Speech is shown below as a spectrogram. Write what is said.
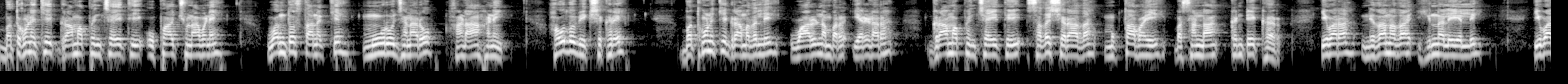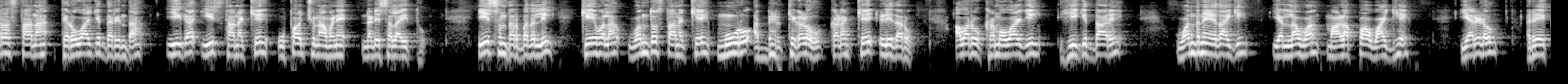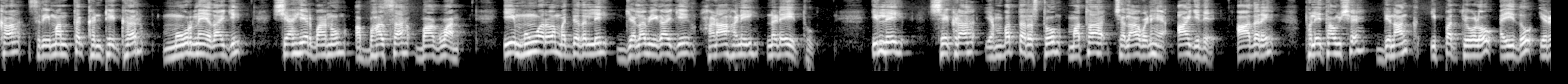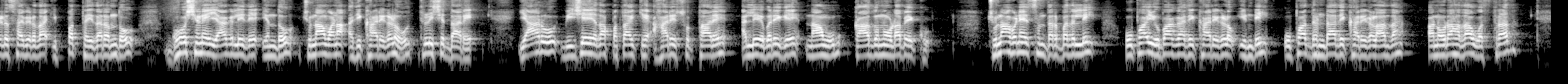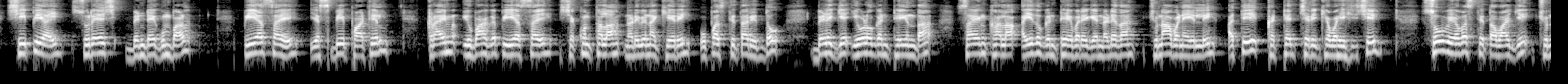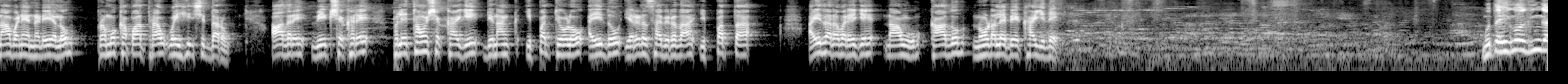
ಬತಗುಣಿಕೆ ಗ್ರಾಮ ಪಂಚಾಯಿತಿ ಉಪ ಚುನಾವಣೆ. ಒಂದು ಸ್ಥಾನಕ್ಕೆ ಮೂರು ಜನರು ಹಣಾಹಣಿ. ಹೌದು ವೀಕ್ಷಕರೇ, ಬತಗುಣಿಕೆ ಗ್ರಾಮದಲ್ಲಿ ವಾರ್ಡ್ ನಂಬರ್ ಎರಡರ ಗ್ರಾಮ ಪಂಚಾಯಿತಿ ಸದಸ್ಯರಾದ ಮುಕ್ತಾಬಾಯಿ ಬಸಣ್ಣ ಕಂಟೇಕರ್. ಇವರ ನಿಧನದ ಹಿನ್ನೆಲೆಯಲ್ಲಿ ಇವರ ಸ್ಥಾನ ತೆರವಾಗಿದ್ದರಿಂದ ಈಗ ಈ ಸ್ಥಾನಕ್ಕೆ ಉಪಚುನಾವಣೆ ನಡೆಸಲಾಯಿತು. ಈ ಸಂದರ್ಭದಲ್ಲಿ ಕೇವಲ ಒಂದು ಸ್ಥಾನಕ್ಕೆ ಮೂರು ಅಭ್ಯರ್ಥಿಗಳು ಕಣಕ್ಕೆ ಇಳಿದರು. ಅವರು ಕ್ರಮವಾಗಿ ಹೀಗಿದ್ದಾರೆ. ಒಂದನೆಯದಾಗಿ ಯಲ್ಲವ್ವ ಮಾಳಪ್ಪ ವಾಘೆ. ಎರಡು, ರೇಖಾ ಶ್ರೀಮಂತ ಖಂಠಿಘರ್ ಮೂರನೆಯದಾಗಿ ಶಹೀರ್ ಬಾನು ಅಬ್ಬಾಸ ಬಾಗ್ವಾನ್. ಈ ಮೂವರ ಮಧ್ಯದಲ್ಲಿ ಗೆಲುವಿಗಾಗಿ ಹಣಾಹಣಿ ನಡೆಯಿತು. ಇಲ್ಲಿ ಶೇಕಡ ಎಂಬತ್ತರಷ್ಟು ಮತ ಚಲಾವಣೆ ಆಗಿದೆ. ಆದರೆ ಫಲಿತಾಂಶ ದಿನಾಂಕ ಇಪ್ಪತ್ತೇಳು ಐದು ಎರಡು ಸಾವಿರದ ಇಪ್ಪತ್ತೈದರಂದು ಘೋಷಣೆಯಾಗಲಿದೆ ಎಂದು ಚುನಾವಣಾ ಅಧಿಕಾರಿಗಳು ತಿಳಿಸಿದ್ದಾರೆ. ಯಾರು ವಿಜಯದ ಪತಾಕೆ ಹಾರಿಸುತ್ತಾರೆ ಅಲ್ಲಿಯವರೆಗೆ ನಾವು ಕಾದು ನೋಡಬೇಕು. ಚುನಾವಣೆ ಸಂದರ್ಭದಲ್ಲಿ ಉಪವಿಭಾಗಾಧಿಕಾರಿಗಳು Indi, ಉಪದಂಡಾಧಿಕಾರಿಗಳಾದ Anuradha Vastrad C Suresh Bendegumbal P S S B Patil crime ವಿಭಾಗ P S I Shakuntala Naduvinakeri ಉಪಸ್ಥಿತರಿದ್ದು, ಬೆಳಗ್ಗೆ ಏಳು ಗಂಟೆಯಿಂದ ಸಾಯಂಕಾಲ ಐದು ಗಂಟೆಯವರೆಗೆ ನಡೆದ ಚುನಾವಣೆಯಲ್ಲಿ ಅತಿ ಕಟ್ಟೆಚ್ಚರಿಕೆ ವಹಿಸಿ, ಸುವ್ಯವಸ್ಥಿತವಾಗಿ ಚುನಾವಣೆ ನಡೆಯಲು ಪ್ರಮುಖ ಪಾತ್ರ ವಹಿಸಿದ್ದರು. ಆದರೆ ವೀಕ್ಷಕರೇ, ಫಲಿತಾಂಶಕ್ಕಾಗಿ ದಿನಾಂಕ ಇಪ್ಪತ್ತೇಳು ಐದು ಎರಡು ಸಾವಿರದ ಇಪ್ಪತ್ತ ಐದರವರೆಗೆ ನಾವು ಕಾದು ನೋಡಲೇಬೇಕಾಗಿದೆ. ಮತ್ತೆ ಹಿಂಗೋಗಿ ಹಿಂಗ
